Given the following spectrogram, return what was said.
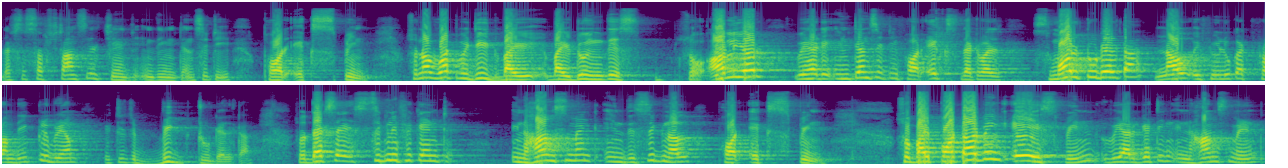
that is a substantial change in the intensity for X spin. So now what we did by, by doing this so, earlier we had a intensity for x that was small 2 delta now if you look at from the equilibrium it is a big 2 delta. So, that is a significant enhancement in the signal for x spin. So, by perturbing A spin we are getting enhancement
